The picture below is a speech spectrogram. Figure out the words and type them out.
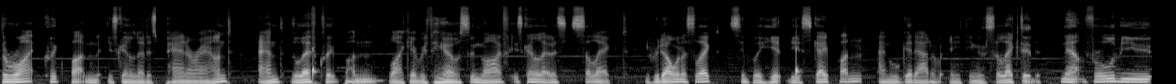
The right click button is going to let us pan around and the left click button, like everything else in life, is going to let us select. If we don't want to select, simply hit the escape button and we'll get out of anything selected. Now, for all of you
